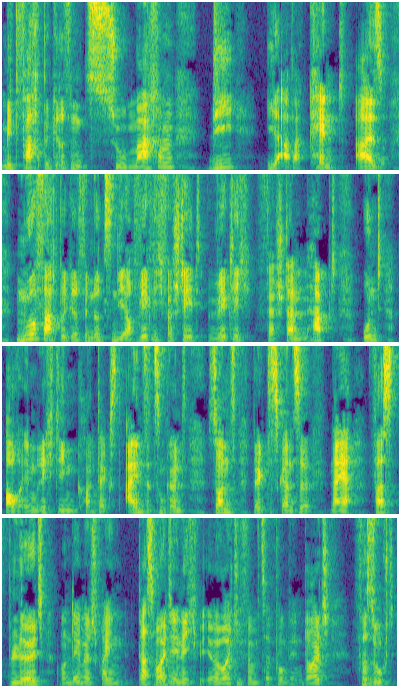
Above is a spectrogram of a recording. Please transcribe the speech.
mit Fachbegriffen zu machen, die ihr aber kennt. Also nur Fachbegriffe nutzen, die ihr auch wirklich versteht, wirklich verstanden habt und auch im richtigen Kontext einsetzen könnt. Sonst wirkt das Ganze, naja, fast blöd und dementsprechend, das wollt ihr nicht. Ihr wollt die 15 Punkte in Deutsch. Versucht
